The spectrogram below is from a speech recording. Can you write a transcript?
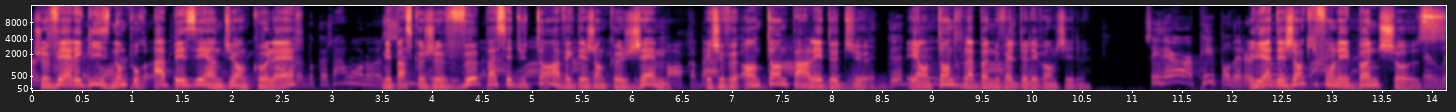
Je vais à l'église non pour apaiser un Dieu en colère, mais parce que je veux passer du temps avec des gens que j'aime et je veux entendre parler de Dieu et entendre la bonne nouvelle de l'Évangile. Il y a des gens qui font les bonnes choses.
